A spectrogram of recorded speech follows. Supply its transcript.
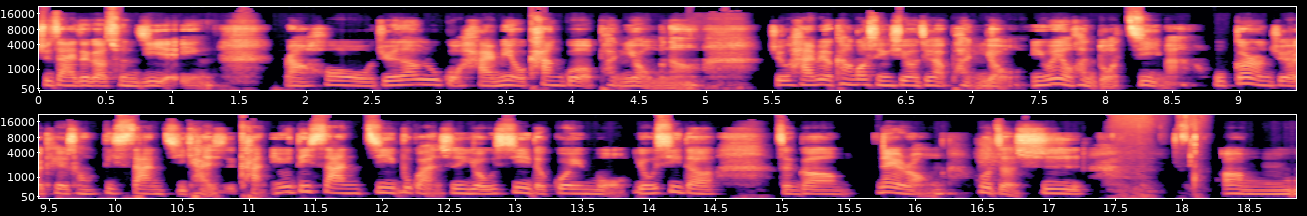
就在这个春季野营。然后我觉得，如果还没有看过朋友们呢，就还没有看过《新西游记》的朋友，因为有很多季嘛，我个人觉得可以从第三季开始看，因为第三季不管是游戏的规模、游戏的整个内容，或者是。嗯，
